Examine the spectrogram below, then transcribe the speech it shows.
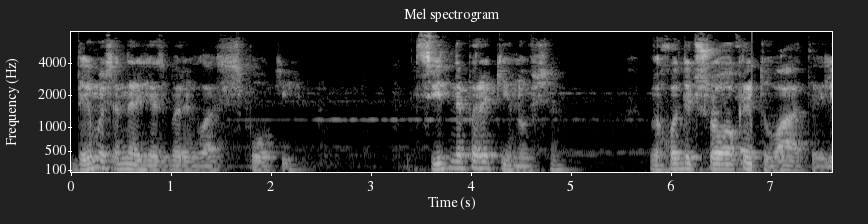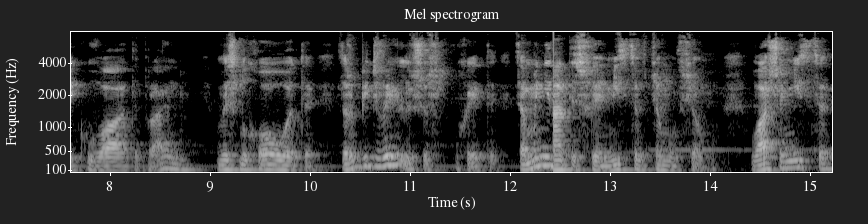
Дивимось, енергія збереглась, спокій. Світ не перекинувся. Виходить, що кредитувати, лікувати, правильно? Вислуховувати. Зробіть вигляд, що слухаєте. Це мені знати своє місце в цьому всьому. Ваше місце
